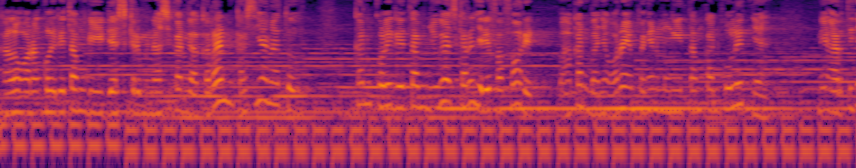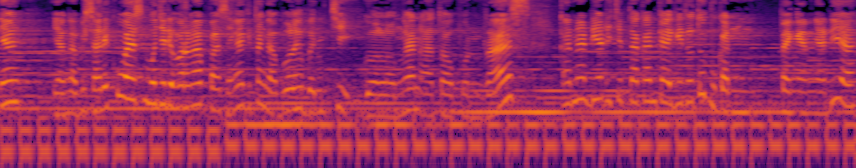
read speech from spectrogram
Kalau orang kulit hitam didiskriminasikan gak keren, kasihan tuh. Kan kulit hitam juga sekarang jadi favorit. Bahkan banyak orang yang pengen menghitamkan kulitnya. Ini artinya ya nggak bisa request mau jadi orang apa sehingga kita nggak boleh benci golongan ataupun ras karena dia diciptakan kayak gitu tuh bukan pengennya dia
